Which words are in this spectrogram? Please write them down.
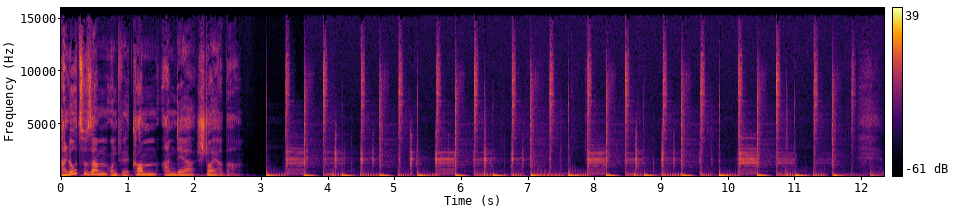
Hallo zusammen und willkommen an der Steuerbar.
